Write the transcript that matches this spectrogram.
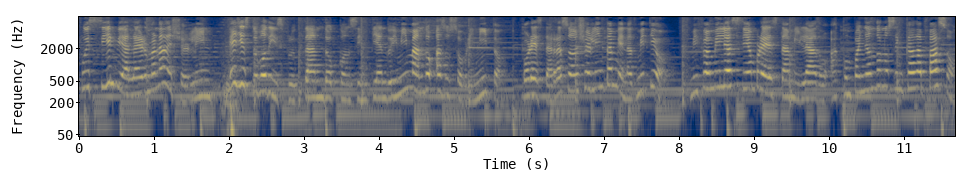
fue Silvia, la hermana de Sherlyn. Ella estuvo disfrutando, consintiendo y mimando a su sobrinito. Por esta razón, Sherlyn también admitió, mi familia siempre está a mi lado, acompañándonos en cada paso.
